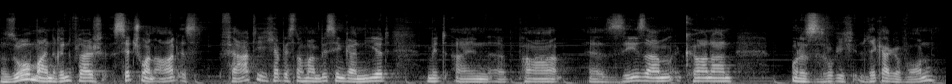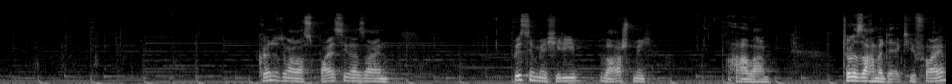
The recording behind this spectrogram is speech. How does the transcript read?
So, mein Rindfleisch Szechuan Art ist fertig. Ich habe jetzt noch mal ein bisschen garniert mit ein äh, paar Sesamkörnern und es ist wirklich lecker geworden. Könnte sogar noch spiciger sein. Bisschen mehr Chili, überrascht mich. Aber tolle Sache mit der Actifry.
